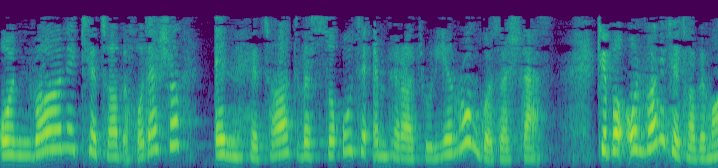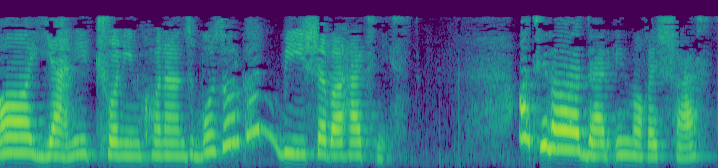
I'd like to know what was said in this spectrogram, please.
عنوان کتاب خودش را انحطاط و سقوط امپراتوری روم گذاشته است که با عنوان کتاب ما یعنی چنین کنند بزرگان بیشباهت نیست. آتیلا در این موقع شست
